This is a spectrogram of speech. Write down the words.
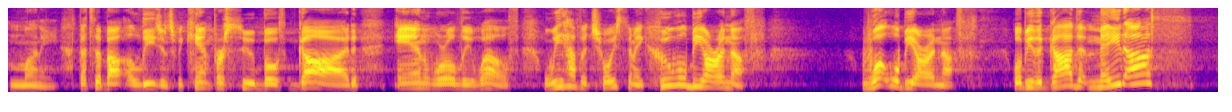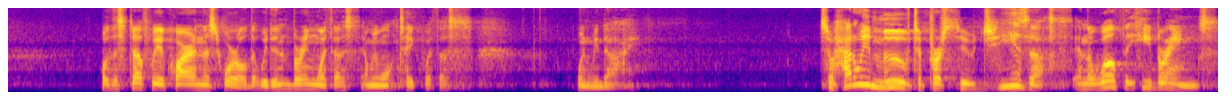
money. That's about allegiance. We can't pursue both God and worldly wealth. We have a choice to make. Who will be our enough? What will be our enough? Will be the God that made us or the stuff we acquire in this world that we didn't bring with us and we won't take with us when we die. So, how do we move to pursue Jesus and the wealth that he brings?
